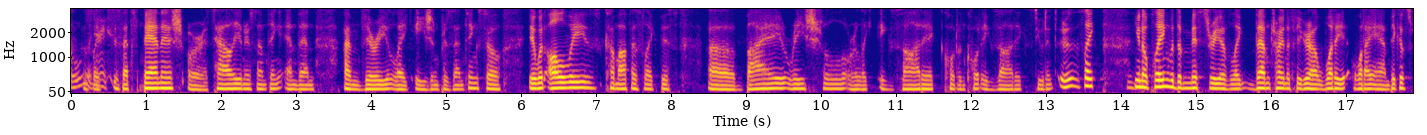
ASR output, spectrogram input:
Ooh, it's like, nice. is that Spanish or Italian or something? And then I'm very like Asian presenting, so it would always come off as like this uh biracial or like exotic quote unquote exotic student it's like Mm-hmm. you know playing with the mystery of like them trying to figure out what i what i am because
